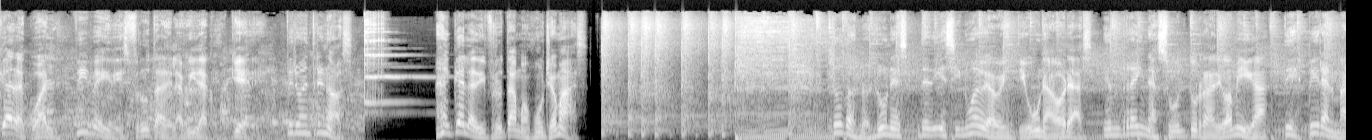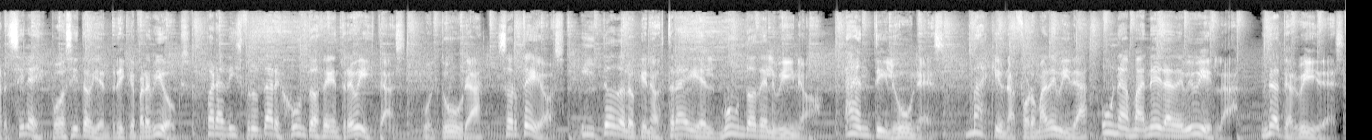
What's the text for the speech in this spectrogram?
Cada cual vive y disfruta de la vida como quiere, pero entre nos, acá la disfrutamos mucho más. Todos los lunes de 19 a 21 horas en Reina Azul, tu radio amiga, te esperan Marcela Espósito y Enrique Previux para disfrutar juntos de entrevistas, cultura, sorteos y todo lo que nos trae el mundo del vino. Antilunes, más que una forma de vida, una manera de vivirla. No te olvides,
